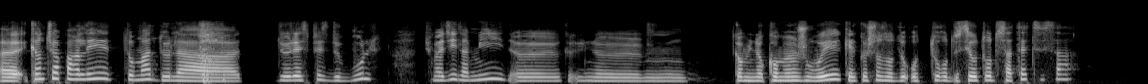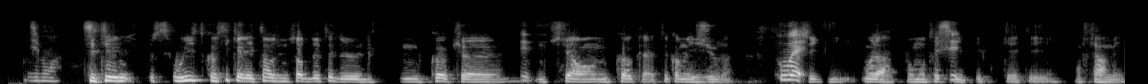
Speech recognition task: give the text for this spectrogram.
Euh, quand tu as parlé, Thomas, de la de l'espèce de boule, tu m'as dit il a mis euh, une comme une comme un jouet, quelque chose autour de c'est autour de sa tête, c'est ça? Dis-moi. C'était oui, comme si qu'elle était dans une sorte de tête de une coque, euh, une sphère en coque là, comme les jeux là. Ouais. Voilà, pour montrer qu'elle était, était enfermée.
